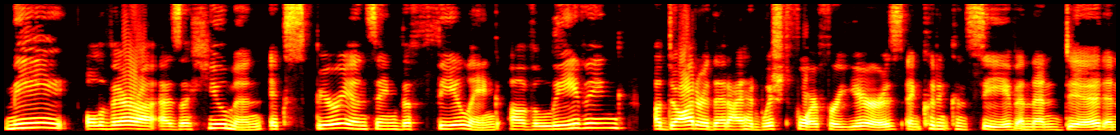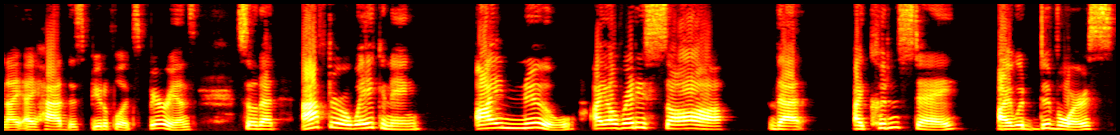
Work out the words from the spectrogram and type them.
me Olivera as a human experiencing the feeling of leaving a daughter that I had wished for for years and couldn't conceive and then did. And I, I had this beautiful experience so that after awakening, I knew I already saw that I couldn't stay. I would divorce.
